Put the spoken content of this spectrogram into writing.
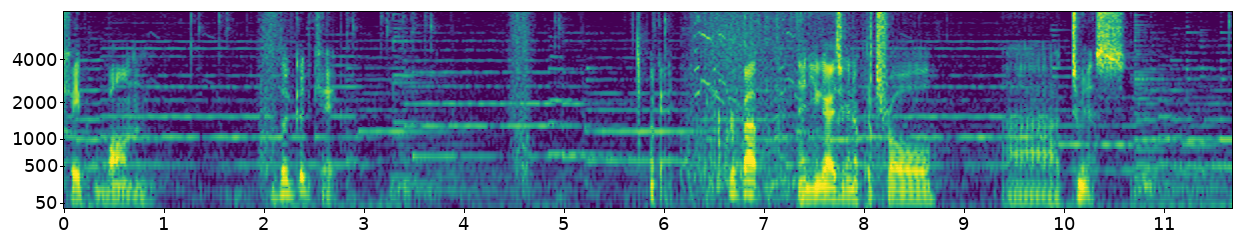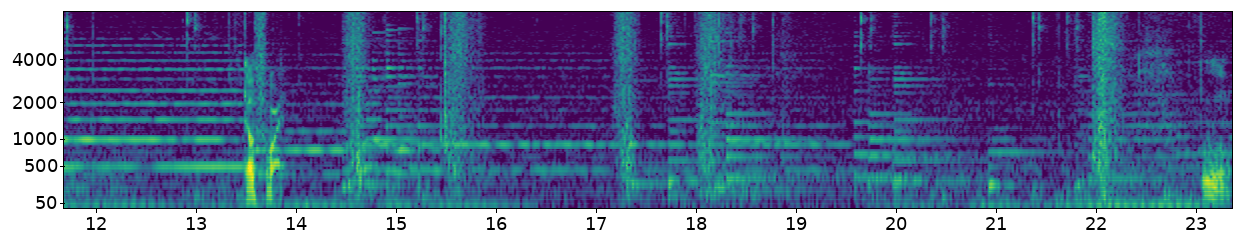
Cape Bon. The Good Cape. Okay. Group up, and you guys are to patrol uh, Tunis. Go for it. Ooh.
